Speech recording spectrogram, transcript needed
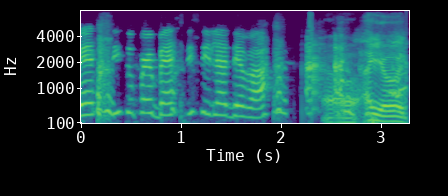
Bestie, super bestie sila, di ba? Oo, ayun.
